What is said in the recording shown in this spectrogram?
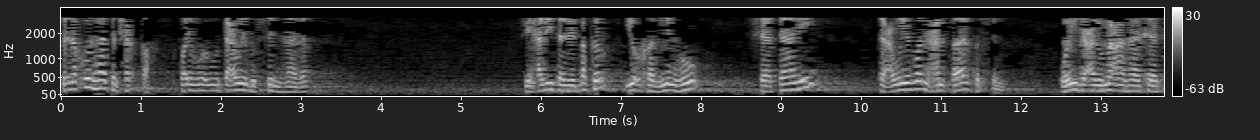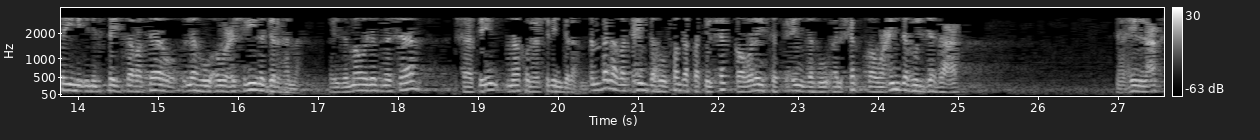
فنقول هات الحقة. طيب وتعويض السن هذا. في حديث أبي بكر يؤخذ منه شاتان تعويضا عن فارق السن. ويجعل معها شاتين إن استيسرتا له أو عشرين درهما. فإذا ما وجدنا شاة شاتين نأخذ عشرين درهم. من بلغت عنده صدقة الحقة وليست عنده الحقة وعنده الجذعة يعني العكس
